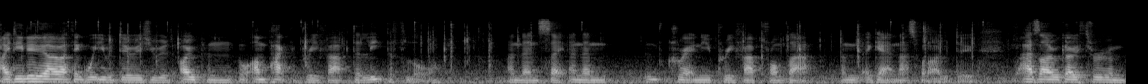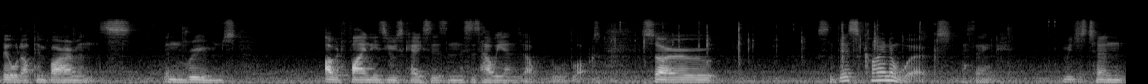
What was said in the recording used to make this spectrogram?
ideally, though, I think what you would do is you would open or unpack the prefab, delete the floor, and then say, and then create a new prefab from that. And again, that's what I would do. As I would go through and build up environments and rooms, I would find these use cases, and this is how we ended up with all the blocks. So, so this kind of works, I think. Let me just turn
